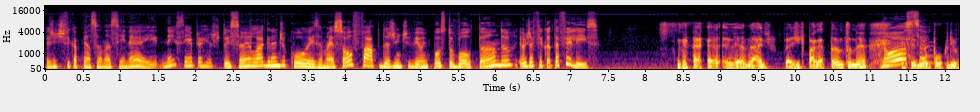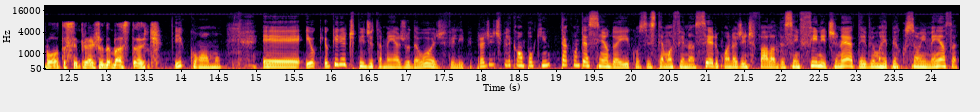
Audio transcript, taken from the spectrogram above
a gente fica pensando assim, né? E nem sempre a restituição é lá grande coisa, mas só o fato da gente ver o imposto voltando, eu já fico até feliz. é verdade. A gente paga tanto, né? Nossa. Receber um pouco de volta sempre ajuda bastante. E como? É, eu, eu queria te pedir também ajuda hoje, Felipe, para a gente explicar um pouquinho o que está acontecendo aí com o sistema financeiro, quando a gente fala dessa Infinity, né? Teve uma repercussão imensa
